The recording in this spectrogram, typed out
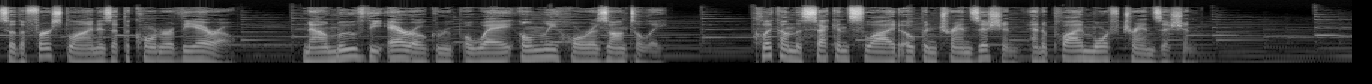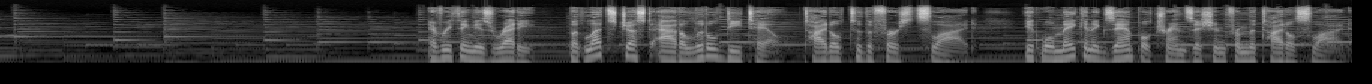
so the first line is at the corner of the arrow. Now move the arrow group away only horizontally. Click on the second slide Open Transition and apply Morph Transition. Everything is ready, but let's just add a little detail, title to the first slide. It will make an example transition from the title slide.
